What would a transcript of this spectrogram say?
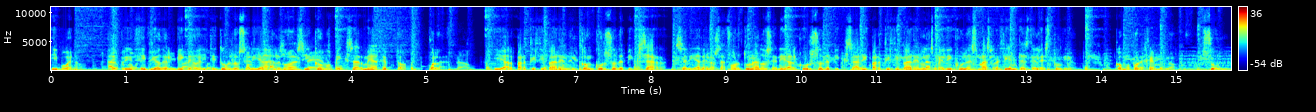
Y bueno, al principio del vídeo el título sería algo así como Pixar me aceptó. Hola. Y al participar en el concurso de Pixar, sería de los afortunados en ir al curso de Pixar y participar en las películas más recientes del estudio. Como por ejemplo, Soul.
